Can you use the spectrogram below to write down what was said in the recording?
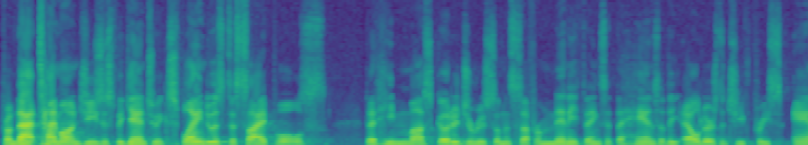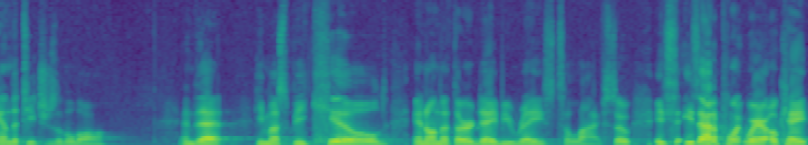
From that time on, Jesus began to explain to his disciples that he must go to Jerusalem and suffer many things at the hands of the elders, the chief priests, and the teachers of the law, and that he must be killed and on the third day be raised to life. So he's at a point where, okay,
